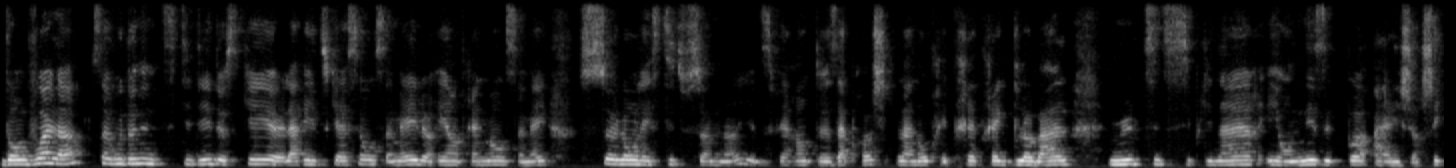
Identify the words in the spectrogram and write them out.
Donc voilà, ça vous donne une petite idée de ce qu'est euh, la rééducation au sommeil, le réentraînement au sommeil selon l'Institut Somna. Il y a différentes approches. La nôtre est très, très globale, multidisciplinaire et on n'hésite pas à aller chercher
